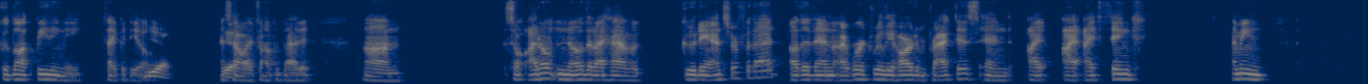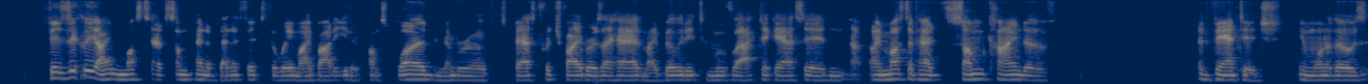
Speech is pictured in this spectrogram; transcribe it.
Good luck beating me, type of deal. Yeah. That's yeah. how I felt about it. Um, so I don't know that I have a good answer for that, other than I worked really hard in practice, and I I, I think, I mean, physically I must have some kind of benefit to the way my body either pumps blood, the number of fast twitch fibers I had, my ability to move lactic acid. I must have had some kind of advantage in one of those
